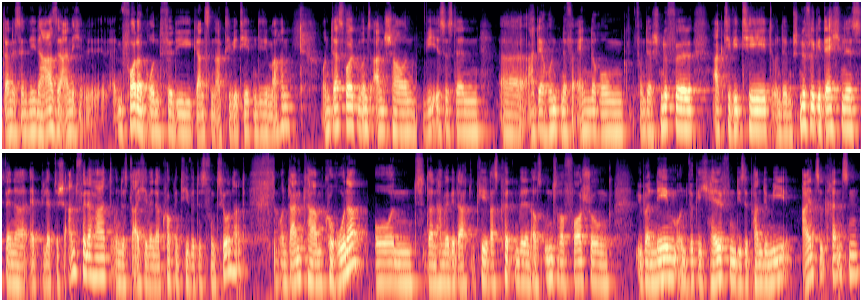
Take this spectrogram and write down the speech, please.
dann ist dann die Nase eigentlich im Vordergrund für die ganzen Aktivitäten, die sie machen. Und das wollten wir uns anschauen. Wie ist es denn, äh, hat der Hund eine Veränderung von der Schnüffelaktivität und dem Schnüffelgedächtnis, wenn er epileptische Anfälle hat und das gleiche, wenn er kognitive Dysfunktion hat. Und dann kam Corona und dann haben wir gedacht, okay, was könnten wir denn aus unserer Forschung übernehmen und wirklich helfen, diese Pandemie einzugrenzen?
